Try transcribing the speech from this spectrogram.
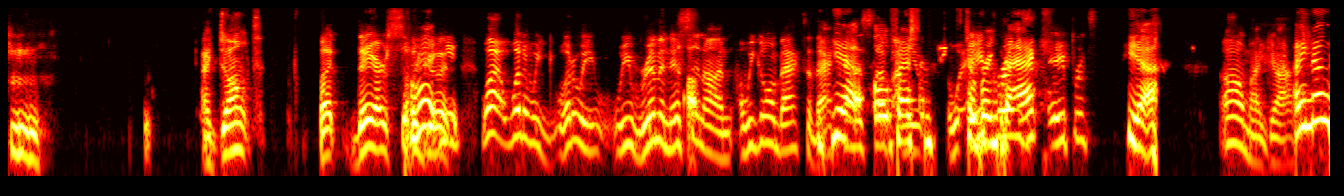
Hmm. I don't, but they are so Brett, good. you- what what are we what are we we reminiscing on? Are we going back to that Yeah, kind of stuff? old-fashioned I mean, to bring back. aprons. Yeah. Oh my god! I know.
